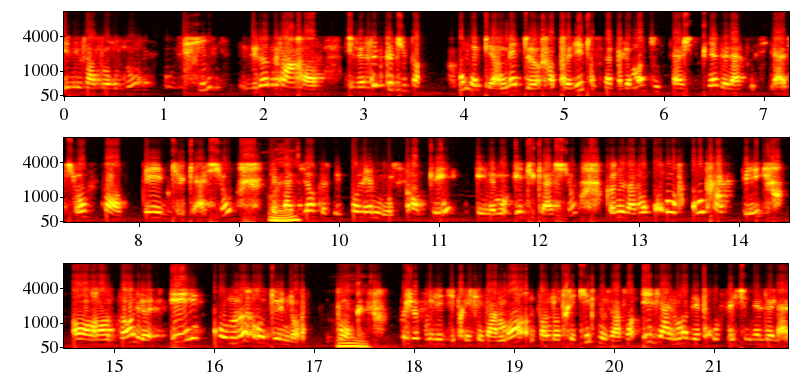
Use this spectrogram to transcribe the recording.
et nous abordons aussi le parent. Et le fait que tu parles me permet de rappeler tout simplement qu'il s'agit bien de l'association santé-éducation, c'est-à-dire que c'est pour les mots santé et les mots éducation que nous avons en rendant le et commun aux deux noms. Donc, je vous l'ai dit précédemment, dans notre équipe, nous avons également des professionnels de la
